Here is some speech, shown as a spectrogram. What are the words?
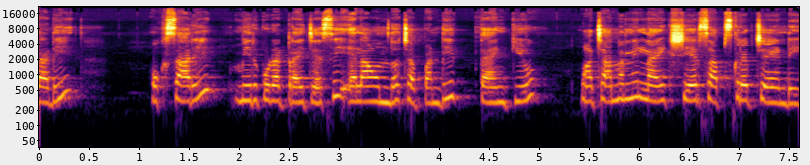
రెడీ. ఒకసారి మీరు కూడా ట్రై చేసి ఎలా ఉందో చెప్పండి. Thank you. మా ఛానల్ని లైక్ షేర్ సబ్స్క్రైబ్ చేయండి.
